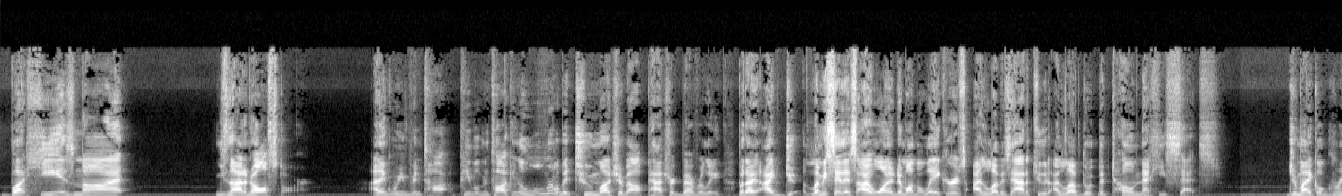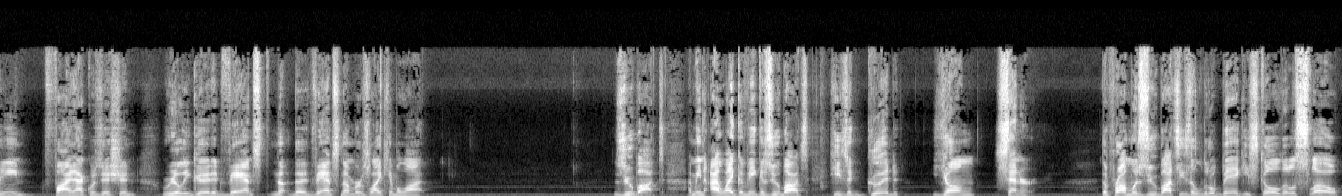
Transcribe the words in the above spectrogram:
But he is not he's not an all-star. I think we've been talk people have been talking a little bit too much about Patrick Beverley. But I, I do let me say this. I wanted him on the Lakers. I love his attitude. I love the, the tone that he sets. JaMychal Green, fine acquisition. Really good advanced the advanced numbers like him a lot. Zubac. I mean, I like Ivica Zubac. He's a good young center. The problem with Zubac, he's a little big. He's still a little slow.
